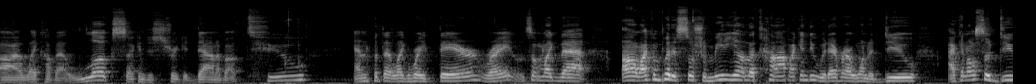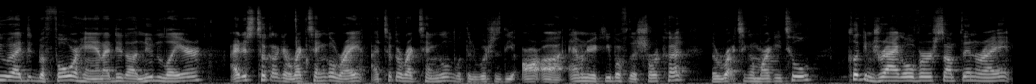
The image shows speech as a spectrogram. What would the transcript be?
Uh, I like how that looks. I can just shrink it down about two and put that like right there, right? And Something like that. Um, I can put a social media on the top. I can do whatever I want to do. I can also do what I did beforehand. I did a new layer. I just took like a rectangle, right? I took a rectangle, with the, which is the R, uh, M on your keyboard for the shortcut, the rectangle marquee tool. Click and drag over something, right?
